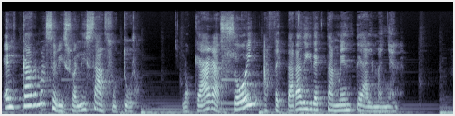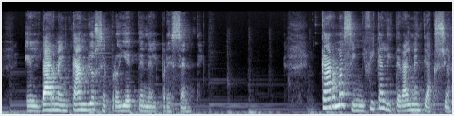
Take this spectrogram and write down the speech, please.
El karma se visualiza a futuro. Lo que hagas hoy afectará directamente al mañana. El Dharma, en cambio, se proyecta en el presente. Karma significa literalmente acción,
